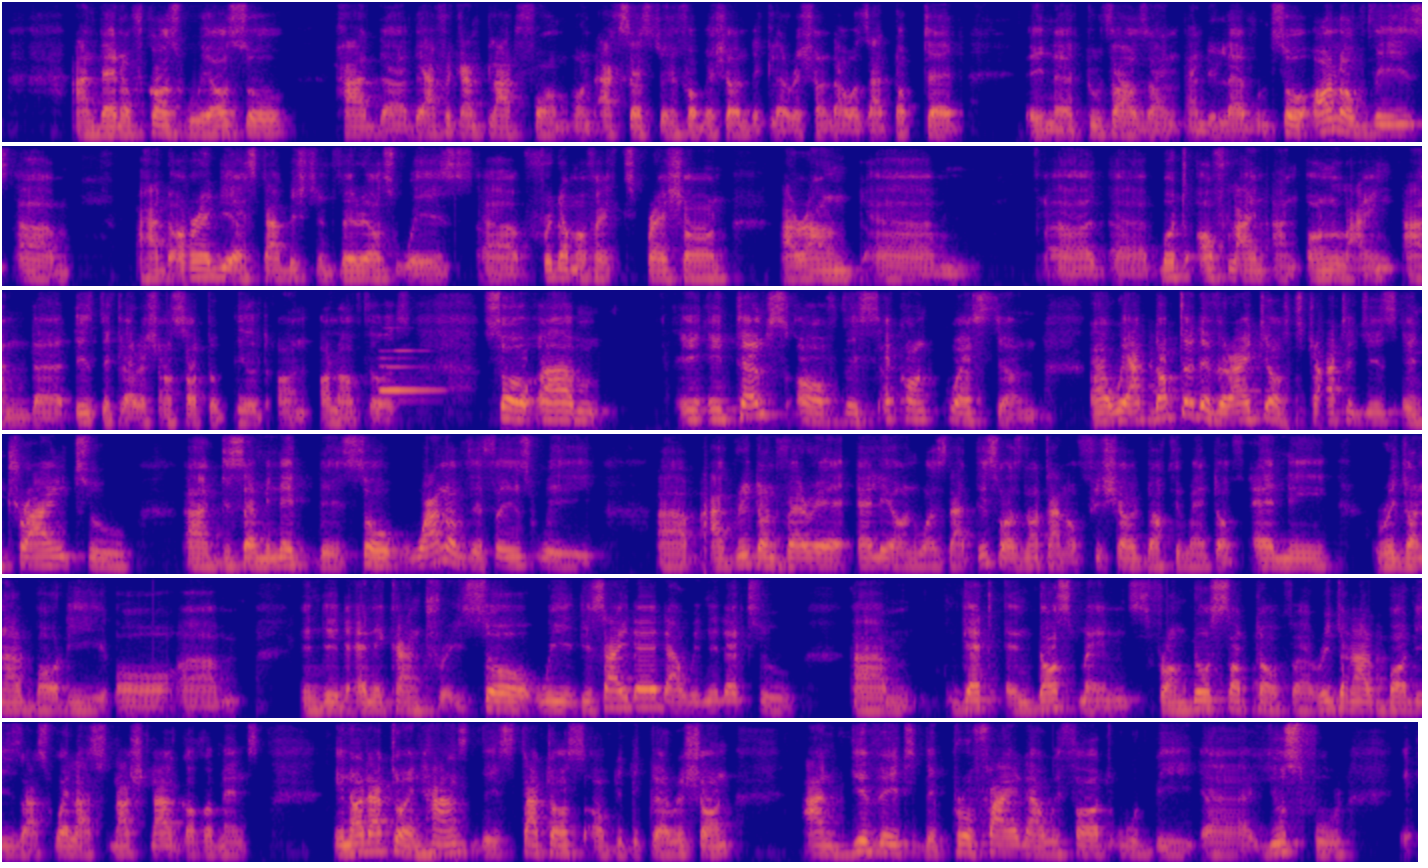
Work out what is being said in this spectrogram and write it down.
And then, of course, we also had uh, the African Platform on Access to Information Declaration that was adopted in uh, 2011. So all of these um, had already established in various ways uh, freedom of expression around um, both offline and online, and uh, this declaration sought to build on all of those. So um, in, in, terms of the second question, uh, we adopted a variety of strategies in trying to uh, disseminate this. So one of the things we uh, agreed on very early on was that this was not an official document of any regional body or um, indeed any country. So we decided that we needed to um, get endorsements from those sort of uh, regional bodies as well as national governments in order to enhance the status of the declaration and give it the profile that we thought would be uh, useful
